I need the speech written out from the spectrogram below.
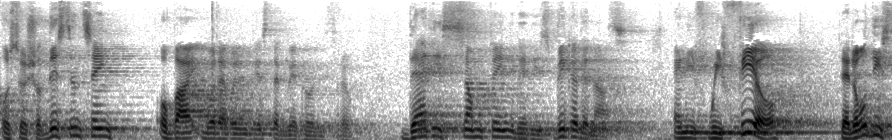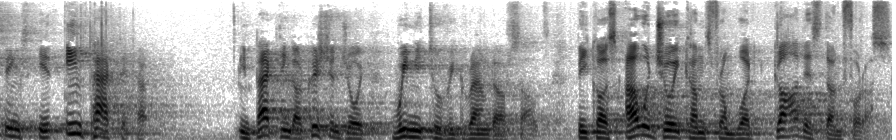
or social distancing or by whatever it is that we're going through. That is something that is bigger than us. And if we feel that all these things is impacting, uh, impacting our Christian joy, we need to reground ourselves because our joy comes from what God has done for us.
